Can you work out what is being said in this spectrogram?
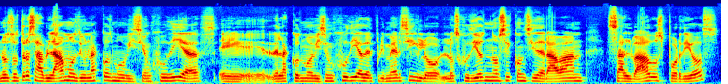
nosotros hablamos de una cosmovisión judía, eh, de la cosmovisión judía del primer siglo, los judíos no se consideraban salvados por Dios,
